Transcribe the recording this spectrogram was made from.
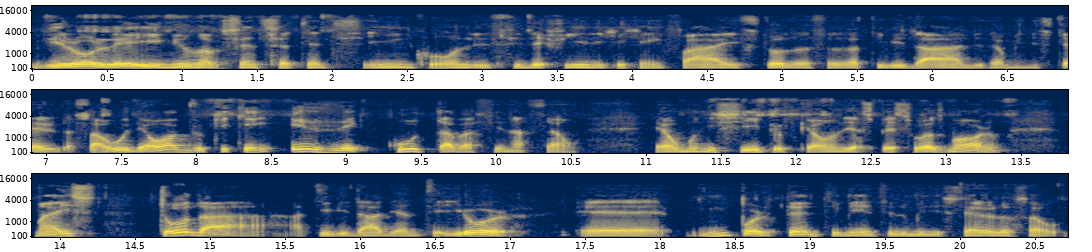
virou lei em 1975, onde se define que quem faz todas essas atividades é o Ministério da Saúde. É óbvio que quem executa a vacinação é o município, que é onde as pessoas moram, mas toda a atividade anterior é importantemente do Ministério da Saúde.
